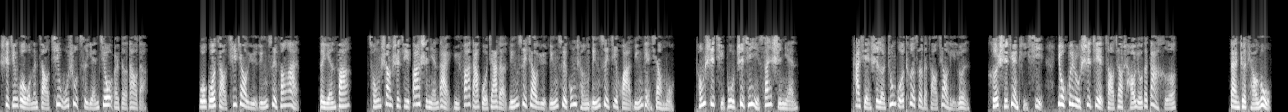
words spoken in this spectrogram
是经过我们早期无数次研究而得到的。我国早期教育零碎方案的研发，从上世纪八十年代与发达国家的零碎教育、零碎工程、零碎计划零点项目同时起步，至今已三十年。它显示了中国特色的早教理论和实践体系，又汇入世界早教潮流的大河。但这条路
